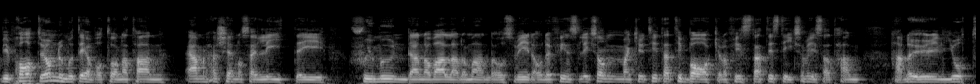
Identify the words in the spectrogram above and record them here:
vi pratade ju om det mot Everton att han, ja men han känner sig lite i skymundan av alla de andra och så vidare. Och det finns liksom, man kan ju titta tillbaka, det finns statistik som visar att han, han har ju gjort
